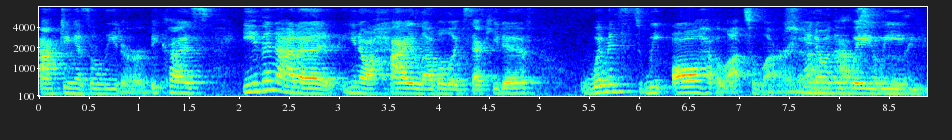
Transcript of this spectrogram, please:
acting as a leader. Because even at a, you know, a high level executive, women, we all have a lot to learn, you know, in the way we,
